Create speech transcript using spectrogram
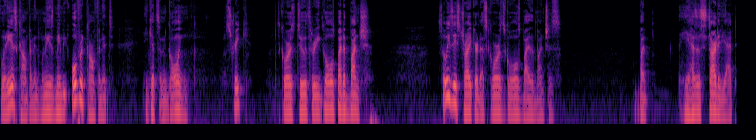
when he is confident, when he is maybe overconfident, he gets a going streak. Scores two, three goals by the bunch. So he's a striker that scores goals by the bunches. But he hasn't started yet.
